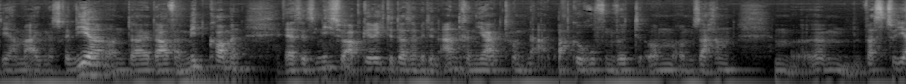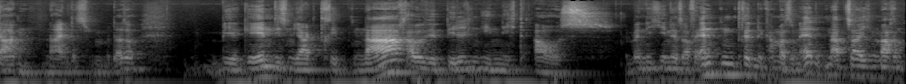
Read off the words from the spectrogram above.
die haben ein eigenes Revier und da darf er mitkommen. Er ist jetzt nicht so abgerichtet, dass er mit den anderen Jagdhunden ab- abgerufen wird, um, um Sachen, um, um was zu jagen. Nein, das, also wir gehen diesem Jagdtrieb nach, aber wir bilden ihn nicht aus. Wenn ich ihn jetzt auf Enten trenne, kann man so ein Entenabzeichen machen,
